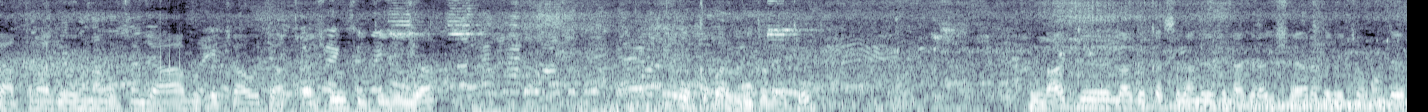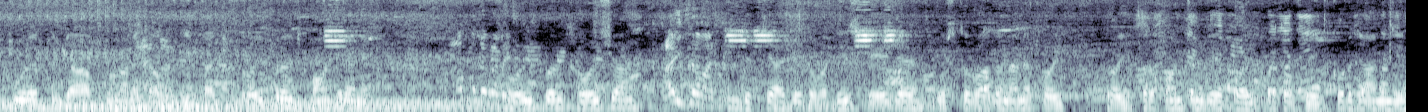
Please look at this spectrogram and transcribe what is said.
ਯਾਤਰਾ, ਜੋ ਉਹਨਾਂ ਨੇ ਪੰਜਾਬ ਬਚਾਓ ਯਾਤਰਾ ਸ਼ੁਰੂ ਕੀਤੀ ਗਈ ਆ, ਇੱਕ ਫਰਵਰੀ ਤੋਂ ਲੈ ਕੇ। ਅਲੱਗ-ਅਲੱਗ ਕਸਬਿਆਂ ਦੇ ਵਿੱਚ ਅਲੱਗ-ਅਲੱਗ ਸ਼ਹਿਰਾਂ ਦੇ ਵਿੱਚ ਹੁੰਦੇ ਪੂਰੇ ਪੰਜਾਬ ਨੂੰ ਉਹਨਾਂ ਨੇ ਕਵਰ ਕੀਤਾ। ਫਿਰੋਜ਼ਪੁਰ ਵਿੱਚ ਪਹੁੰਚ ਰਹੇ ਨੇ। ਫਿਰੋਜ਼ਪੁਰ ਫਿਰੋਜ਼ਸ਼ਾਹ ਜਿੱਥੇ ਅੱਜ ਇੱਕ ਵੱਡੀ ਸਟੇਜ ਹੈ। ਉਸ ਤੋਂ ਬਾਅਦ ਉਹਨਾਂ ਨੇ ਫਿਰੋਜ਼, ਫਿਰੋਜ਼ਪੁਰ ਪਹੁੰਚਣਗੇ, ਫਿਰੋਜ਼ਪੁਰ ਤੋਂ ਫਰੀਦਕੋਟ ਜਾਣਗੇ।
